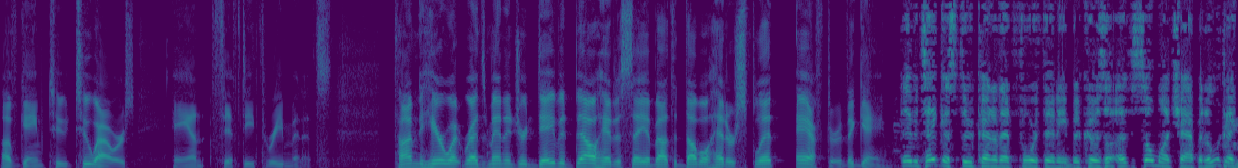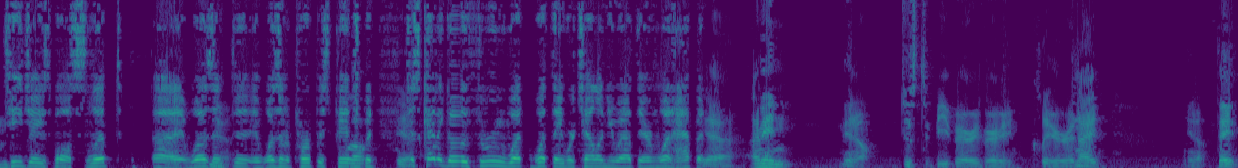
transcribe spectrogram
of game two, two hours and 53 minutes. Time to hear what Reds manager David Bell had to say about the doubleheader split after the game. David, take us through kind of that fourth inning because uh, so much happened. It looked like TJ's ball slipped. Uh, it wasn't yeah. uh, it wasn't a purpose pitch, well, but yeah. just kind of go through what what they were telling you out there and what happened. Yeah, I mean, you know, just to be very very clear, and I, you know, they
